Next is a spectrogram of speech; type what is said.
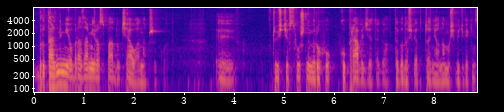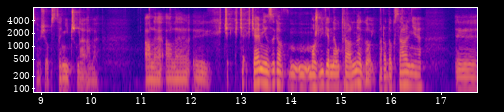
brutalnymi obrazami rozpadu ciała na przykład. Y, oczywiście w słusznym ruchu ku prawdzie tego, tego doświadczenia. Ono musi być w jakimś sensie obsceniczne, ale ale, ale y, chcia, chcia, chciałem języka możliwie neutralnego i paradoksalnie y,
